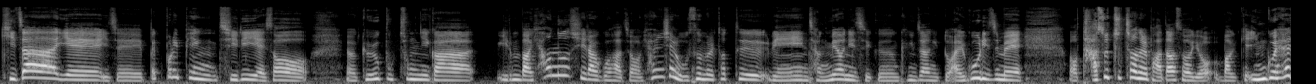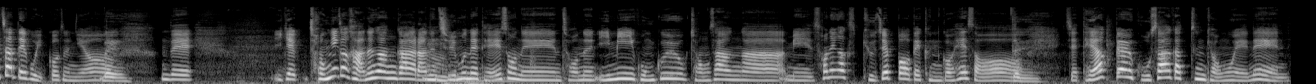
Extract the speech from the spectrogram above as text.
기자의 이제 백브리핑 질의에서 교육부 총리가 이른바 현우시라고 하죠. 현실 웃음을 터트린 장면이 지금 굉장히 또 알고리즘의 어, 다수 추천을 받아서 여, 막 이렇게 인구에 해자되고 있거든요. 네. 근데 이게 정의가 가능한가라는 음. 질문에 대해서는 저는 이미 공교육 정상화 및 선행학습 규제법에 근거해서 네. 이제 대학별 고사 같은 경우에는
